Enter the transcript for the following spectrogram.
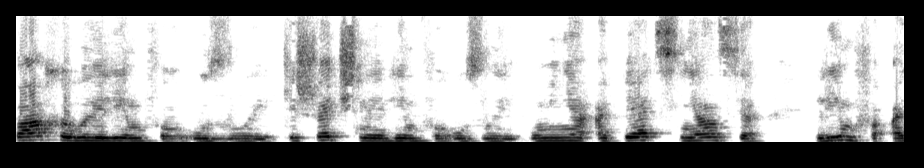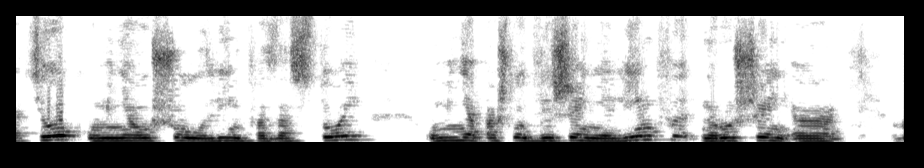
паховые лимфоузлы, кишечные лимфоузлы. У меня опять снялся лимфоотек, у меня ушел лимфозастой, у меня пошло движение лимфы, нарушение, э,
